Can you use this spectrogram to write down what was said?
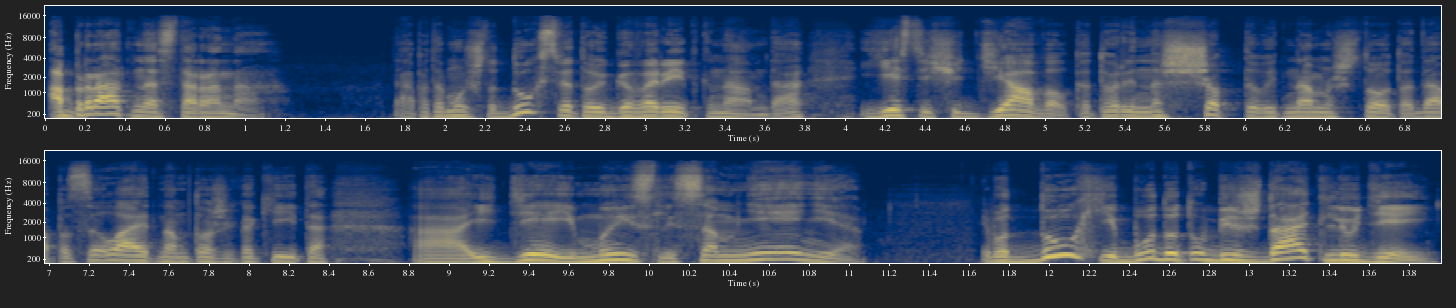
обратная сторона – да, потому что Дух Святой говорит к нам, да, есть еще дьявол, который нашептывает нам что-то, да, посылает нам тоже какие-то а, идеи, мысли, сомнения. И вот духи будут убеждать людей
